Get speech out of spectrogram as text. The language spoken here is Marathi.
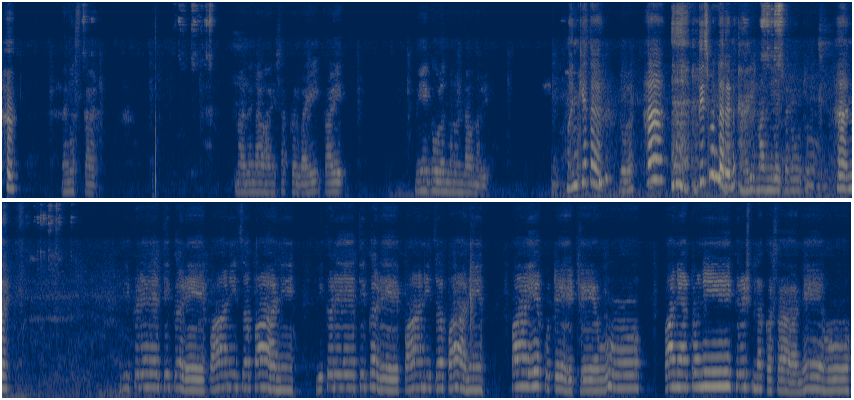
हं. नमस्कार. माझं नाव आहे साखरबाई काळे. मी गवळण म्हणून धावणार आहे म्हण की आता. गवळण? हा. तीच म्हणणार आहे ना. आधीच का तो? होतो हा नाही. जिकडे तिकडे पाणीच पाणी जिकडे तिकडे पाणीच पाणी पाय कुठे ठेवू? पाण्यातून कृष्ण कसा नेहो?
